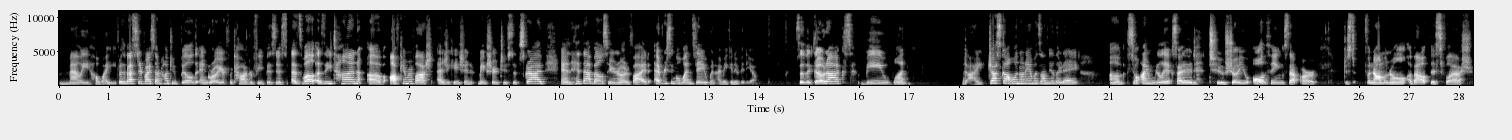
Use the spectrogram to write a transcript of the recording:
Maui, Hawaii. For the best advice on how to build and grow your photography business, as well as a ton of off-camera flash education, make sure to subscribe and hit that bell so you're notified every single Wednesday when I make a new video. So the Godox V1. I just got one on Amazon the other day. Um, so I'm really excited to show you all the things that are just phenomenal about this flash.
